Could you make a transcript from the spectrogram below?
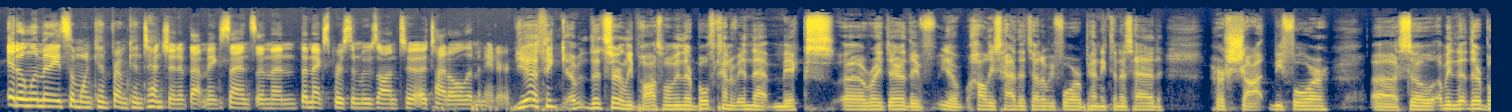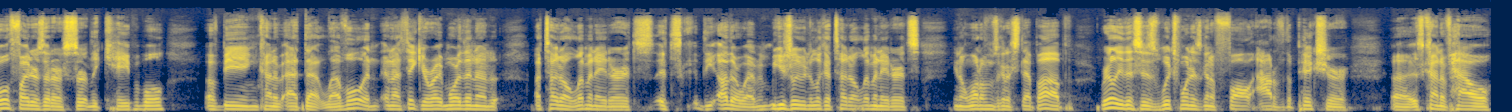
it eliminates someone from contention, if that makes sense, and then the next person moves on to a title eliminator? Yeah, I think uh, that's certainly possible. I mean, they're both kind of in that mix uh, right there. They've, you know, Holly's had the title before. Pennington has had her shot before. Uh, so, I mean, they're both fighters that are certainly capable of being kind of at that level. And and I think you're right. More than a, a title eliminator, it's it's the other way. I mean, usually when you look at title eliminator, it's you know one of them's going to step up. Really, this is which one is going to fall out of the picture. Uh, is kind of how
